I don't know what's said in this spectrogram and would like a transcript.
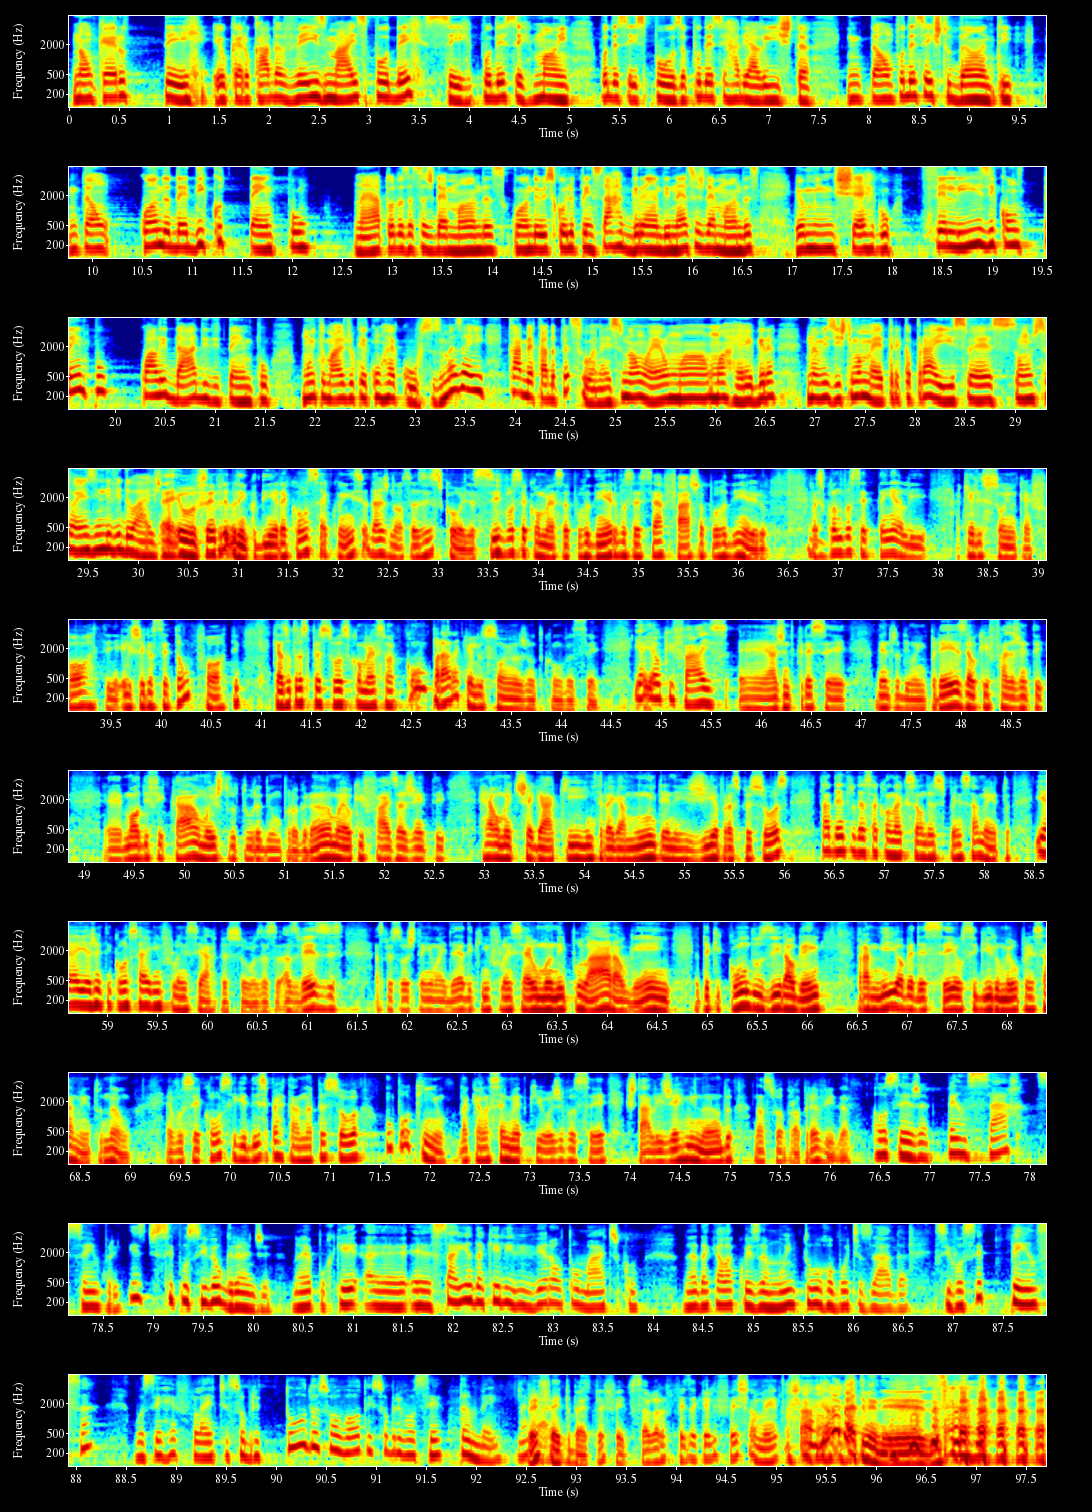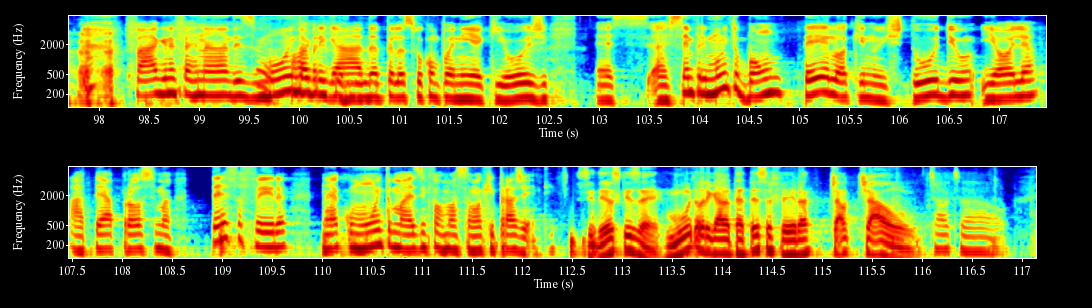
Não quero ter, eu quero cada vez mais poder ser, poder ser mãe, poder ser esposa, poder ser radialista, então poder ser estudante. Então, quando eu dedico tempo né, a todas essas demandas, quando eu escolho pensar grande nessas demandas, eu me enxergo feliz e com tempo qualidade de tempo, muito mais do que com recursos. Mas aí cabe a cada pessoa, né? Isso não é uma, uma regra, não existe uma métrica para isso, é, são os sonhos individuais. Né? É, eu sempre brinco, dinheiro é consequência das nossas escolhas. Se você começa por dinheiro, você se afasta por dinheiro. Mas quando você tem ali aquele sonho que é forte, ele chega a ser tão forte que as outras pessoas começam a comprar aquele sonho junto com você. E aí é o que faz é, a gente crescer dentro de uma empresa, é o que faz a gente é, modificar uma estrutura de um programa, é o que faz a gente realmente chegar aqui e entregar muita energia para as pessoas, está dentro dessa conexão desse pensamento. E aí a gente consegue influenciar pessoas. Às, às vezes as pessoas têm uma ideia de que influenciar é eu manipular alguém, eu ter que conduzir alguém para me obedecer ou seguir o meu pensamento. Não. É você conseguir despertar na pessoa um pouquinho daquela semente que hoje você está ali germinando na sua própria vida. Ou seja, pensar sempre, e se possível grande, né? porque é, é sair daquele viver automático, né? daquela coisa muito robotizada. Se você pensa, você reflete sobre tudo à sua volta e sobre você também. Né, perfeito, Beto, perfeito. Você agora fez aquele fechamento, chave era Beto Menezes. Fagner Fernandes, muito Fagner obrigada Fernandes. pela sua companhia aqui hoje. É, é sempre muito bom tê-lo aqui no estúdio. E olha, até a próxima terça-feira, né, com muito mais informação aqui pra gente. Se Deus quiser. Muito obrigado, até terça-feira. Tchau, tchau. Tchau, tchau.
